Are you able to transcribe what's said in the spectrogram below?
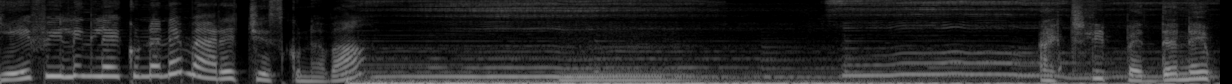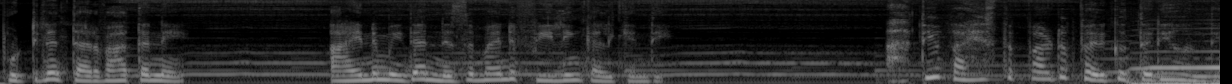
ఏ ఫీలింగ్ లేకుండానే మ్యారేజ్ చేసుకున్నావా? యాక్చువల్లీ పెద్దనే పుట్టిన తర్వాతనే ఆయన మీద నిజమైన ఫీలింగ్ కలిగింది. అది వయసుతో పాటు పెరుగుతూనే ఉంది.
